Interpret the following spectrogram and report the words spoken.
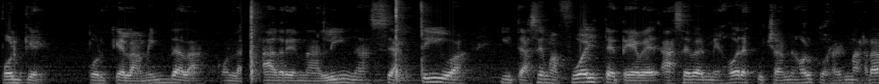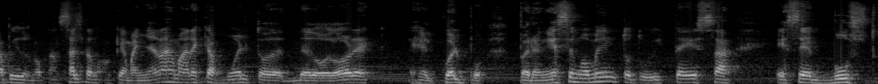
¿Por qué? Porque la amígdala con la adrenalina se activa y te hace más fuerte, te hace ver mejor, escuchar mejor, correr más rápido, no cansarte, aunque mañana amanezcas muerto de, dolores en el cuerpo, pero en ese momento tuviste esa, ese boost,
